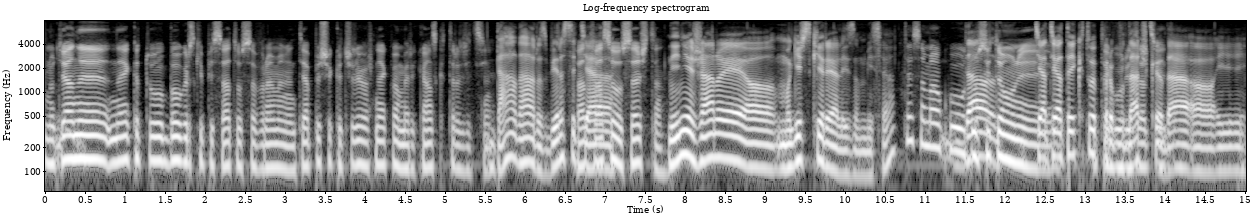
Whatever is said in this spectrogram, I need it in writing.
Но тя не, не е като български писател съвременен. Тя пише качели в някаква американска традиция. Да, да, разбира се, Това, тя... това се усеща. Нейният жанр е а, магически реализъм, мисля. Те са малко Да, относителни. Тя, тя, тъй като е преводачка, категоризациите. да, а, и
